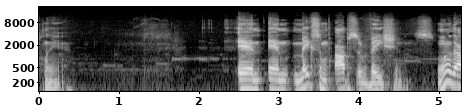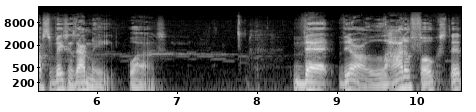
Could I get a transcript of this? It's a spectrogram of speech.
plan. And and make some observations. One of the observations I made was that there are a lot of folks that,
